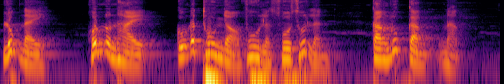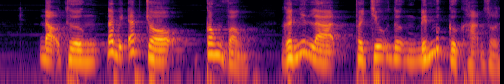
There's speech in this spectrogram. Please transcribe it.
Lúc này, Hỗn độn hải cũng đã thu nhỏ vô là vô số lần. Càng lúc càng nặng. Đạo thường đã bị ép cho cong vòng, Gần như là phải chịu đựng đến mức cực hạn rồi.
